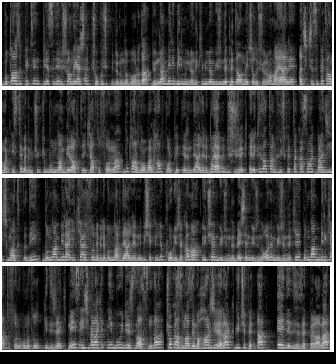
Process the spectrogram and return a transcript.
Bu tarz bir petin piyasa değeri şu anda gerçekten çok uçuk bir durumda bu arada. Dünden beri 1 milyon 2 milyon gücünde pet almaya çalışıyorum ama yani açıkçası pet almak istemedim çünkü bundan bir hafta iki hafta sonra bu tarz normal hardcore petlerin değerleri bayağı bir düşecek. Hele ki zaten huge pet takaslamak bence hiç mantıklı değil. Bundan bir ay iki ay sonra bile bunlar değerlerini bir şekilde koruyacak ama 3M gücünde 5M gücünde 10M gücündeki bundan 1-2 hafta sonra unutulup gidecek. Neyse hiç merak etmeyin bu video esnasında çok az malzeme harcayarak güçlü petler elde edeceğiz hep beraber.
